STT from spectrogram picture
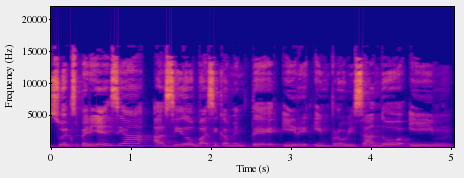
Su experiencia ha sido básicamente ir improvisando y,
